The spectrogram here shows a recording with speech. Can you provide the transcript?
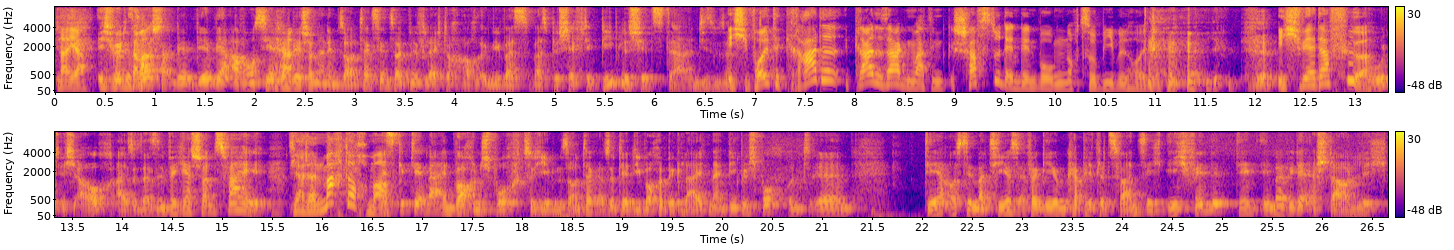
Naja. Ich würde vorschlagen, wir, wir, wir avancieren, Ja. wenn wir schon an dem Sonntag sind, sollten wir vielleicht doch auch irgendwie was, was beschäftigt biblisch jetzt da an diesem Sonntag. Ich wollte gerade gerade sagen, Martin, schaffst du denn den Bogen noch zur Bibel heute? ich wäre dafür. Gut, ich auch. Also da sind wir ja schon zwei. Ja, dann mach doch mal. Es gibt ja immer einen Wochenspruch zu jedem Sonntag, also der die Woche begleiten, ein Bibelspruch und ähm, der aus dem Matthäus-Evangelium Kapitel 20. Ich finde den immer wieder erstaunlich.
